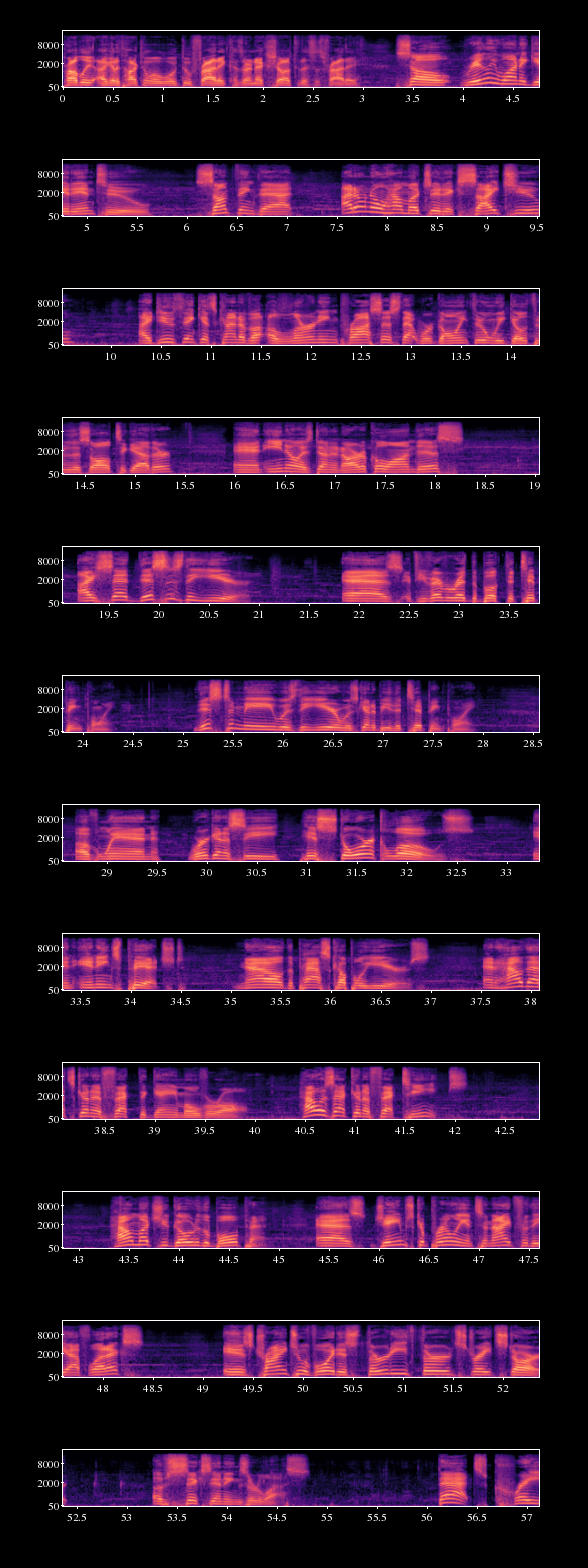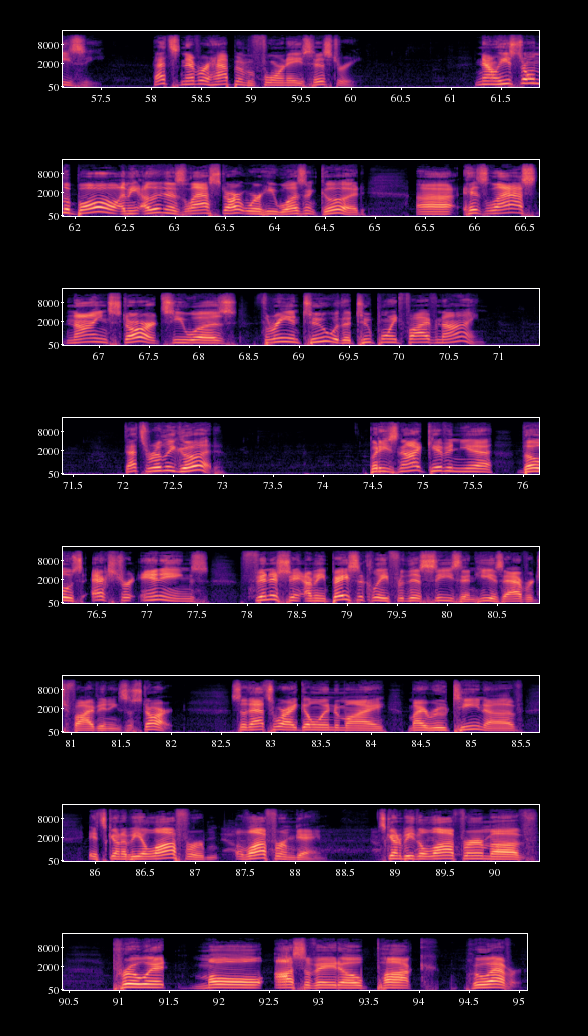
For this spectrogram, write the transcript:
Probably, I got to talk to him. We'll do Friday because our next show after this is Friday. So, really want to get into something that I don't know how much it excites you. I do think it's kind of a, a learning process that we're going through, and we go through this all together. And Eno has done an article on this. I said this is the year, as if you've ever read the book, The Tipping Point. This to me was the year was going to be the tipping point of when we're going to see historic lows in innings pitched now the past couple years and how that's going to affect the game overall. How is that going to affect teams? How much you go to the bullpen. As James Kaprielian tonight for the Athletics is trying to avoid his 33rd straight start of six innings or less. That's crazy. That's never happened before in A's history. Now, he's thrown the ball, I mean, other than his last start where he wasn't good, uh, his last nine starts, he was three and two with a 2.59. That's really good. But he's not giving you those extra innings finishing. I mean, basically for this season, he has averaged five innings a start. So that's where I go into my my routine of it's going to be a law firm a law firm game. It's going to be the law firm of Pruitt, Moll, Acevedo, Puk, whoever.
